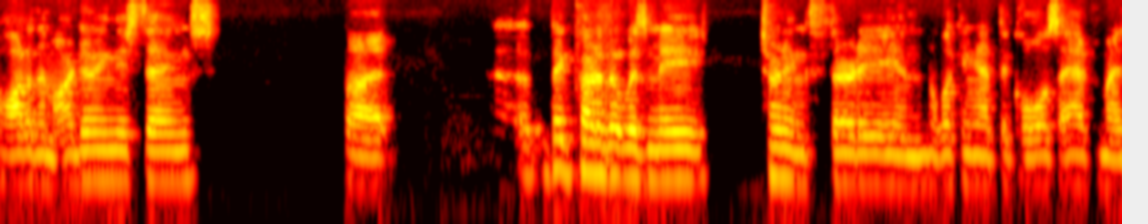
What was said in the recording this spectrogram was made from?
a lot of them are doing these things. But a big part of it was me turning 30 and looking at the goals I had for my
